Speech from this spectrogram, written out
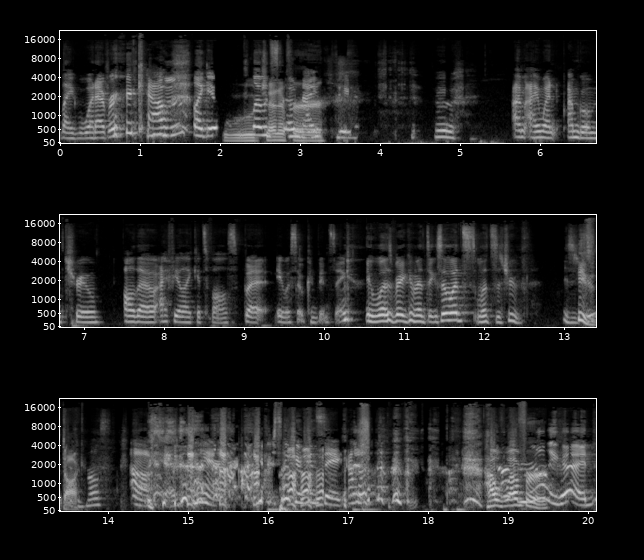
like whatever cow, mm-hmm. like it Ooh, flowed so nicely. Ooh. I'm, I went. I'm going true. Although I feel like it's false, but it was so convincing. It was very convincing. So what's what's the truth? Is it He's a true? Is dog. it false? Oh, okay. Man, you're so convincing. However, Really good.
